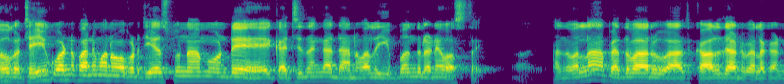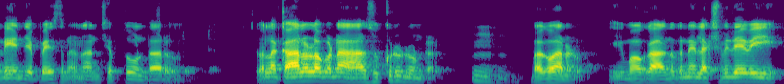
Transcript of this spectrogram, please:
ఒక చేయకూడని పని మనం ఒకటి చేస్తున్నాము అంటే ఖచ్చితంగా దానివల్ల ఇబ్బందులు అనేవి వస్తాయి. అదే. అందువల్ల పెద్దవారు ఆ కాలు దాటి వెళ్ళకండి అని చెప్పేసి నన్ను చెప్తూ ఉంటారు. అందువల్ల కాలంలో కూడా శుక్రుడు ఉంటాడు. భగవానుడు. ఈ మోక అందుకనే లక్ష్మీదేవి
